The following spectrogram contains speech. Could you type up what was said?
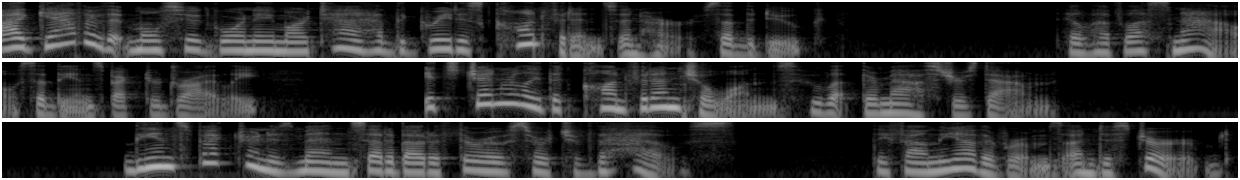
I gather that Monsieur Gournay Martin had the greatest confidence in her, said the Duke. He'll have less now, said the inspector dryly. It's generally the confidential ones who let their masters down. The inspector and his men set about a thorough search of the house. They found the other rooms undisturbed.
